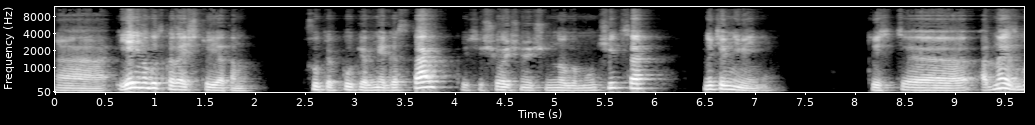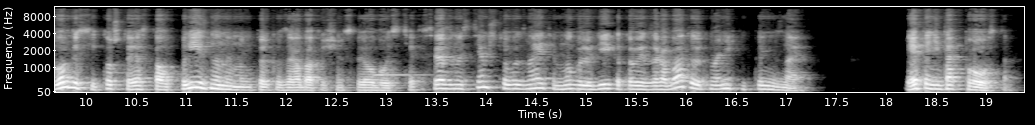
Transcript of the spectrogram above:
А, я не могу сказать, что я там супер-пупер мега стар, то есть еще очень-очень многому учиться, но тем не менее. То есть э, одна из гордостей то, что я стал признанным, а не только зарабатывающим в своей области. Это связано с тем, что вы знаете много людей, которые зарабатывают, но о них никто не знает. Это не так просто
